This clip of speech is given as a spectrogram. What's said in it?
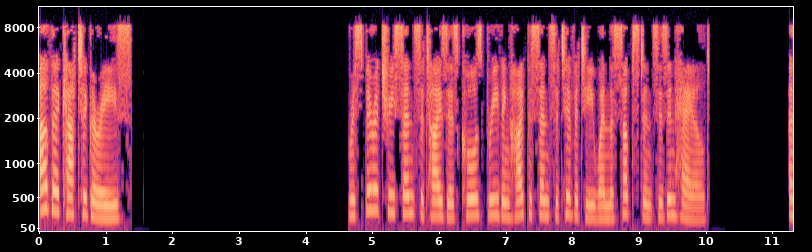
Other categories Respiratory sensitizers cause breathing hypersensitivity when the substance is inhaled. A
